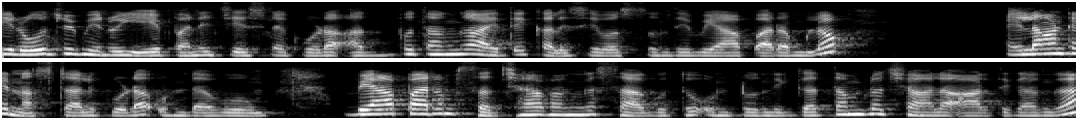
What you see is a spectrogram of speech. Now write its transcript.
ఈరోజు మీరు ఏ పని చేసినా కూడా అద్భుతంగా అయితే కలిసి వస్తుంది. వ్యాపారంలో ఎలాంటి నష్టాలు కూడా ఉండవు. వ్యాపారం సజావంగా సాగుతూ ఉంటుంది. గతంలో చాలా ఆర్థికంగా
